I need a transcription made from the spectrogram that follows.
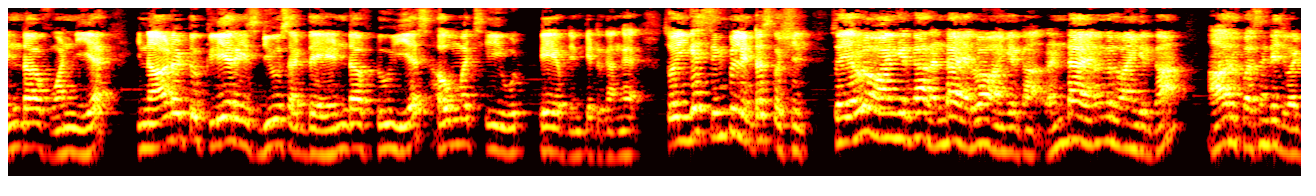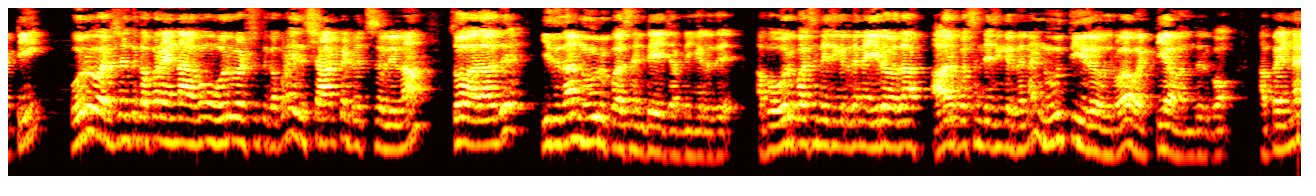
end of one year. In order to clear his dues at the end of two years how much he would pay அப்படின்னு கேட்டிருக்காங்க. சோ இங்க சிம்பிள் இன்ட்ரெஸ்ட் கொஸ்டின் சோ எவ்வளவு வாங்கியிருக்கான்? ரெண்டாயிரம் ரூபாய் வாங்கியிருக்கான். ரெண்டாயிரங்கிறது வாங்கியிருக்கான். ஆறு பர்சன்டேஜ் வட்டி. ஒரு வருஷத்துக்கு அப்புறம் என்ன ஆகும்? ஒரு வருஷத்துக்கு அப்புறம் இது ஷார்ட்கட் வச்சு சொல்லிடலாம். சோ அதாவது இதுதான் நூறு பர்சன்டேஜ் அப்படிங்கிறது. அப்போ ஒரு பர்சன்டேஜ்ங்கிறது என்ன? இருபதா? ஆறு பர்சன்டேஜ்ங்கிறது என்ன? நூத்தி இருபது ரூபா வட்டியா வந்திருக்கும். அப்ப என்ன?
